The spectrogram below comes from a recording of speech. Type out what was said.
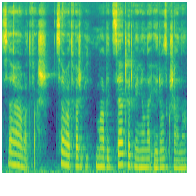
Cała twarz. Cała twarz ma być zaczerwieniona i rozgrzana.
